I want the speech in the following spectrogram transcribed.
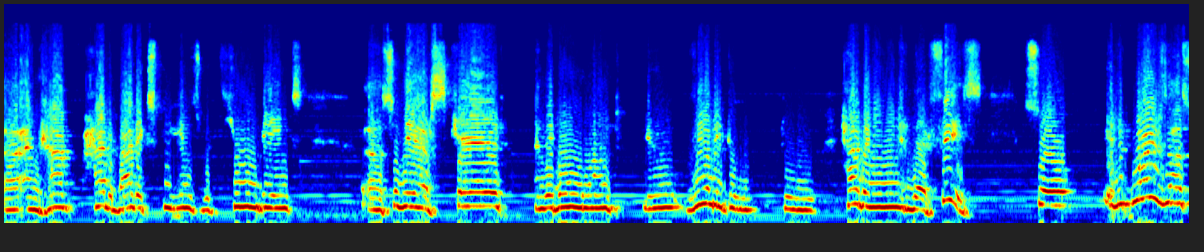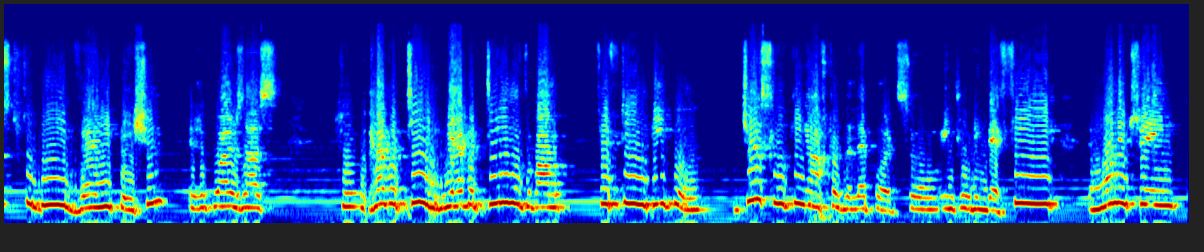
uh, and have had a bad experience with human beings. Uh, so they are scared and they don't want you know really to to have anyone in their face. So it requires us to be very patient. It requires us to have a team. We have a team of about 15 people just looking after the leopards, so including their feed, the monitoring.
